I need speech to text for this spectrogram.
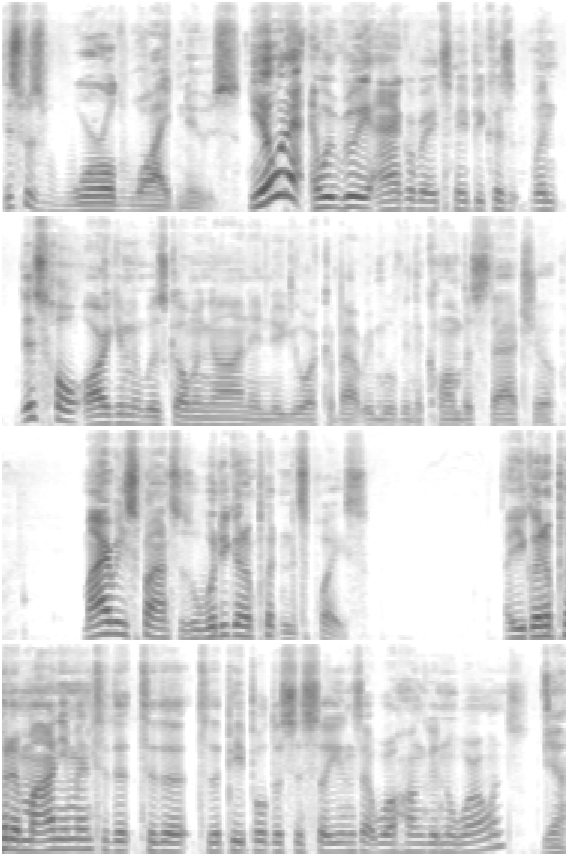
this was worldwide news. You know what? What really aggravates me because when this whole argument was going on in New York about removing the Columbus statue, my response was, "What are you going to put in its place?" Are you going to put a monument to the to the to the people, the Sicilians that were hung in New Orleans? Yeah,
